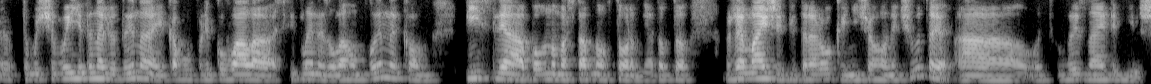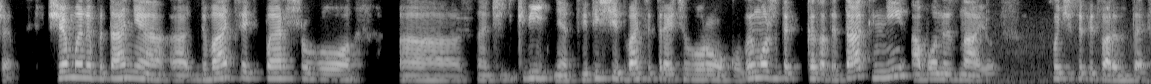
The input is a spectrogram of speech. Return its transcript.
тому що ви єдина людина, яка публікувала світлини з Олегом Винником після повномасштабного вторгнення. Тобто, вже майже півтора роки нічого не чути. А от ви знаєте більше. Ще в мене питання е, 21 а, значить, квітня 2023 року. Ви можете казати так, ні або не знаю. Хочеться підтвердити.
